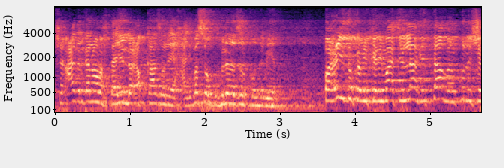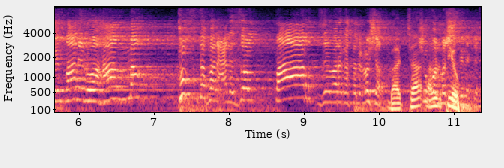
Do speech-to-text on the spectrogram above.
الشيخ عادل قال ما محتاجين له عكاز ولا أي حاجة بس وقفوا لنا زلكم النبي أعيذك بكلمات الله التامة من كل شيطان وهامة تفتفل على الزول طار زي ورقة العشر شوف المشي كيف.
